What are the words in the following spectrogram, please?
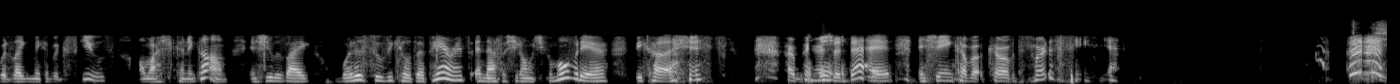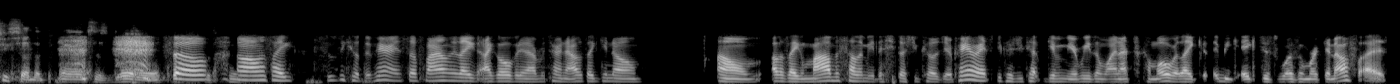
would like make up an excuse on why she couldn't come, and she was like, "What if Susie killed her parents, and that's why she don't want you to come over there because her parents are dead, and she ain't cover cover up the murder scene yet." she said the parents is dead. So um, I was like, Susie killed the parents. So finally, like, I go over there and I return. I was like, you know, um, I was like, mom was telling me that she thought you killed your parents because you kept giving me a reason why not to come over. Like, it, it just wasn't working out for us.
